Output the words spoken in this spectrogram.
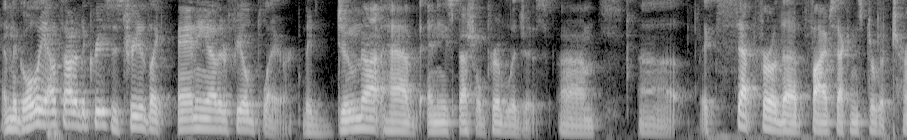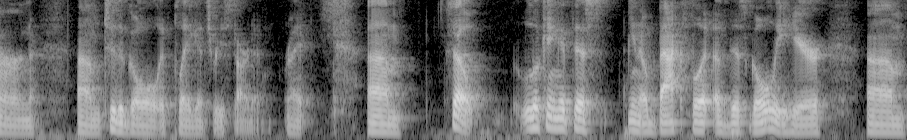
And the goalie outside of the crease is treated like any other field player. They do not have any special privileges, um, uh, except for the five seconds to return um, to the goal if play gets restarted, right? Um, so looking at this, you know, back foot of this goalie here, um,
